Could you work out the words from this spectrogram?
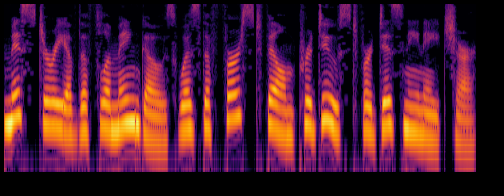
Mystery of the Flamingos was the first film produced for Disney Nature.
